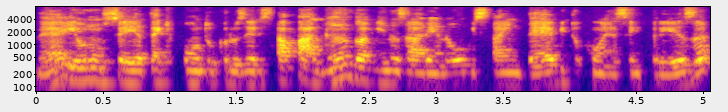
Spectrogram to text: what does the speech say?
né? E eu não sei até que ponto o Cruzeiro está pagando a Minas Arena ou está em débito com essa empresa.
